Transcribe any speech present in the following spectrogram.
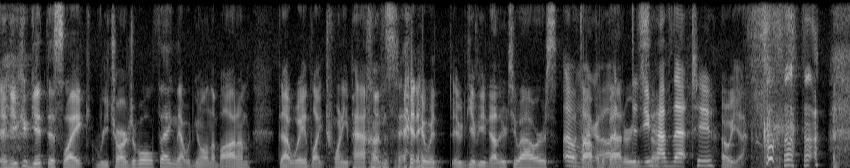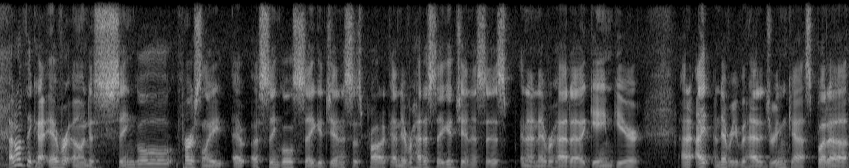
and you could get this like rechargeable thing that would go on the bottom that weighed like twenty pounds, and it would it would give you another two hours oh on top my of the battery. Did you so- have that too? Oh yeah, I don't think I ever owned a single, personally, a, a single Sega Genesis product. I never had a Sega Genesis, and I never had a Game Gear. I, I, I never even had a Dreamcast. But uh,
